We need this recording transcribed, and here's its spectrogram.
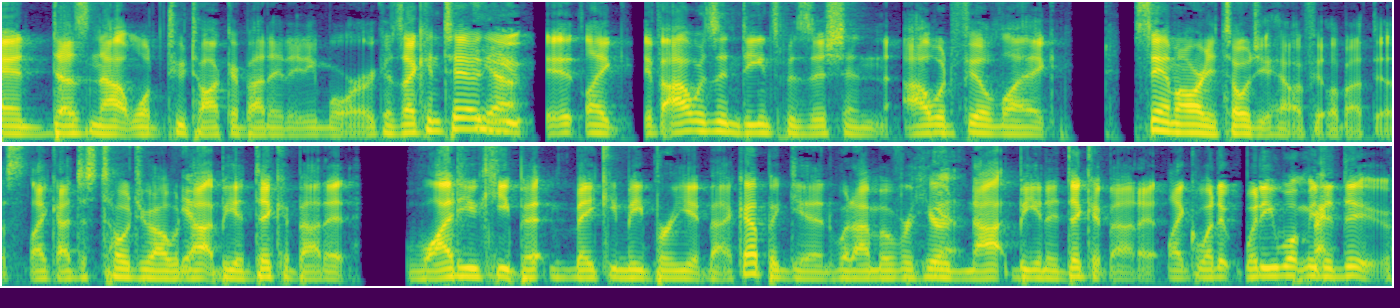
and does not want to talk about it anymore. Because I can tell Yeah. you, it like if I was in Dean's position, I would feel like Sam I already told you how I feel about this. Like I just told you I would Yeah. not be a dick about it. Why do you keep it making me bring it back up again when I'm over here Yeah. not being a dick about it? Like what what do you want me to do?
